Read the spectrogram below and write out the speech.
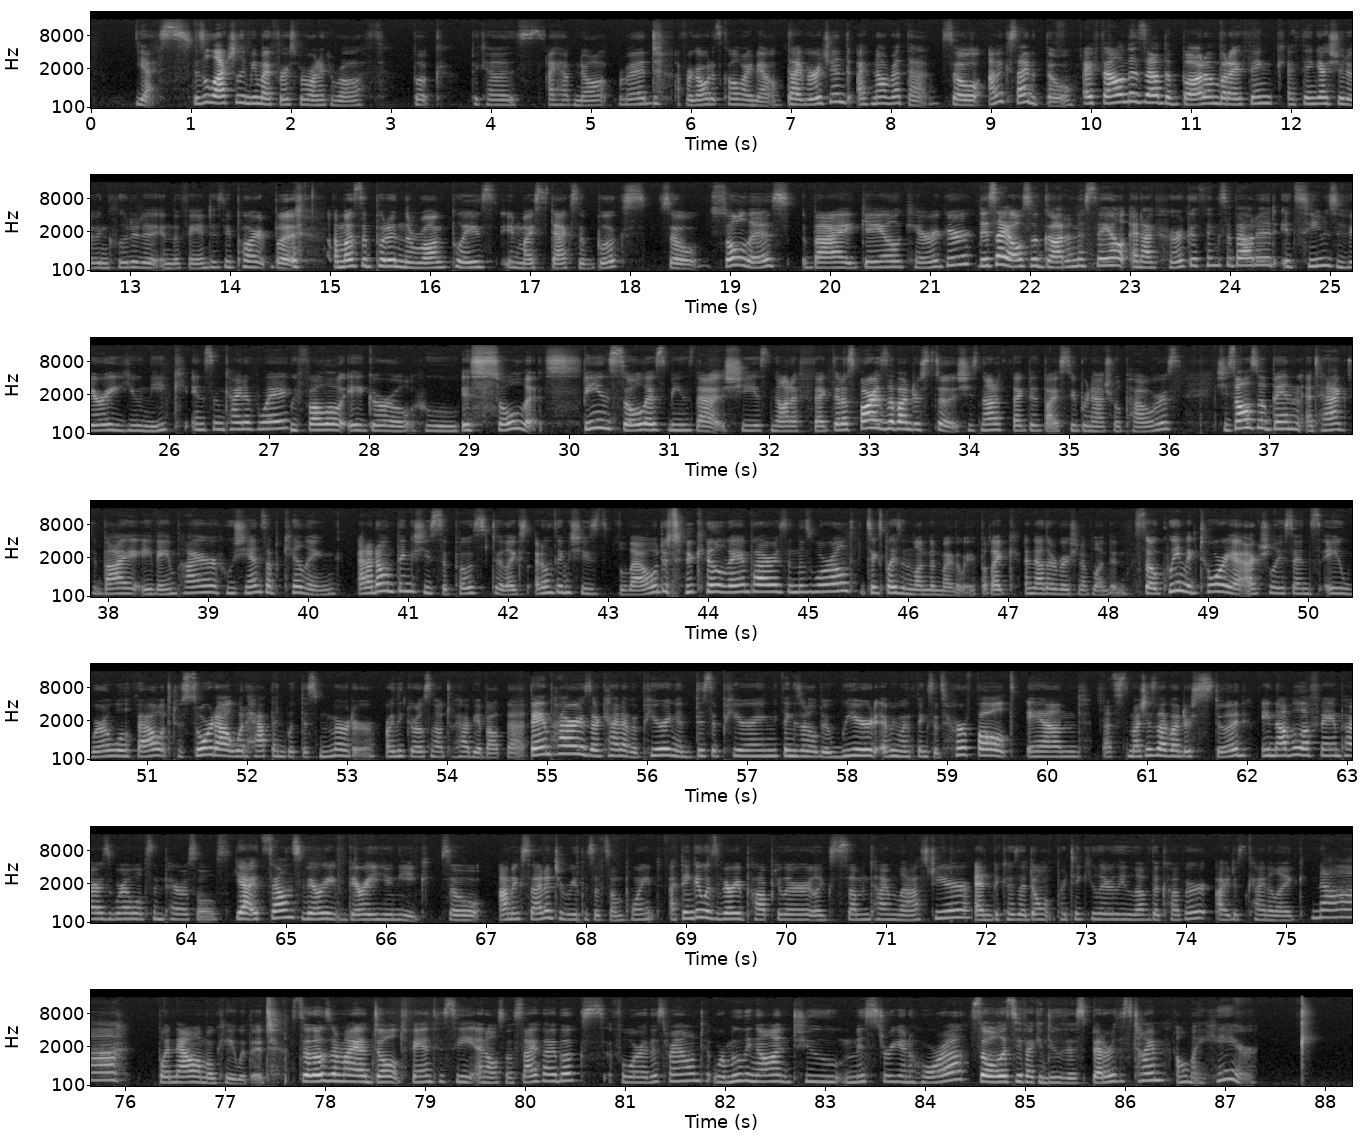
yes, this will actually be my first Veronica Roth book because I have not read, I forgot what it's called right now. Divergent, I've not read that. So I'm excited though. I found this at the bottom, but I think, I think I should have included it in the fantasy part, but I must have put it in the wrong place in my stacks of books. So, Soulless by Gail Carriger. This I also got in a sale and I've heard good things about it. It seems very unique in some kind of way. We follow a girl who is soulless. Being soulless means that she is not affected, as far as I've understood, she's not affected by supernatural powers. She's also been attacked by a vampire who she ends up killing. And I don't think she's supposed to, like, I don't think she's allowed to kill vampires in this world. It takes place in London, by the way, but like another version of London. So Queen Victoria actually sends a werewolf out to sort out what happened with this murder. Are the girls not too happy about that? Vampires are kind of appearing and disappearing. Things are a little bit weird. Everyone thinks it's her fault, and that's as much as I've understood. A novel of vampires, werewolves, and parasols. Yeah, it sounds very, very unique. So I'm excited to read this at some point. I think it was very popular like sometime last year, and because I don't particularly love the cover, I just kind of like, nah, but now I'm okay with it. So those are my adult fantasy and also sci-fi books for this round. We're moving on to mystery and horror. So let's see if I can do this better this time. Oh, my hair.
